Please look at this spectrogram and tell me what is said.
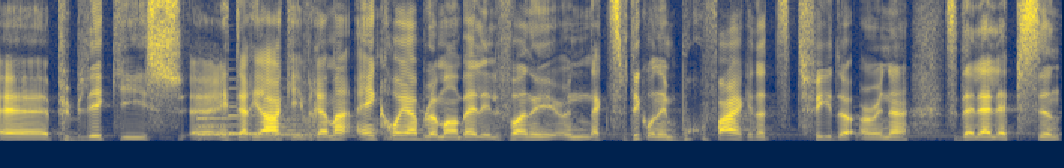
euh, publique est, euh, intérieure qui est vraiment incroyablement belle et le fun. Et une activité qu'on aime beaucoup faire avec notre petite fille de un an, c'est d'aller à la piscine.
